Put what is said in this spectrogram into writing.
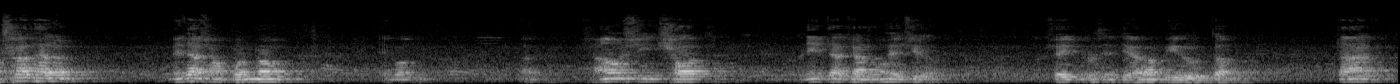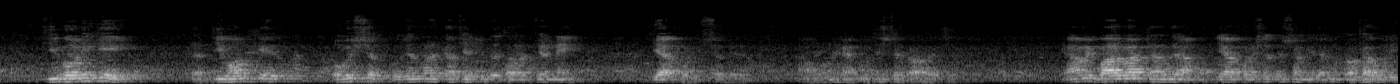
অসাধারণ মেধা সম্পন্ন এবং সাহসী, সৎ নেতার জন্ম হয়েছিল শহীদ প্রেসিডেন্ট জিয়াউর বীর উত্তম তার জীবনীকে, তার জীবনকে ভবিষ্যৎ প্রজন্মের কাছে তুলে ধরার জন্য জিয়া পরিষদের মনে হয় প্রতিষ্ঠা করা হয়েছে। আমি বারবার তাদের জিয়া পরিষদের সঙ্গে যখন কথা বলি,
